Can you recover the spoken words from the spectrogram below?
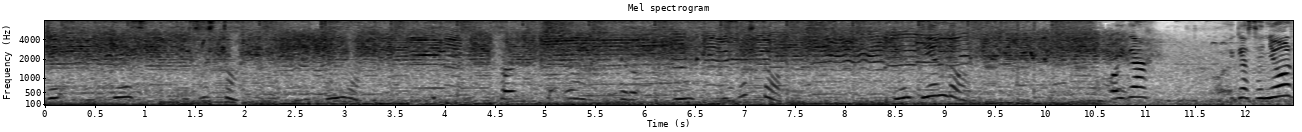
¿Qué, es? ¿Qué es esto? ¿Qué pero, ¿qué es esto? No entiendo. Oiga, oiga, señor.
